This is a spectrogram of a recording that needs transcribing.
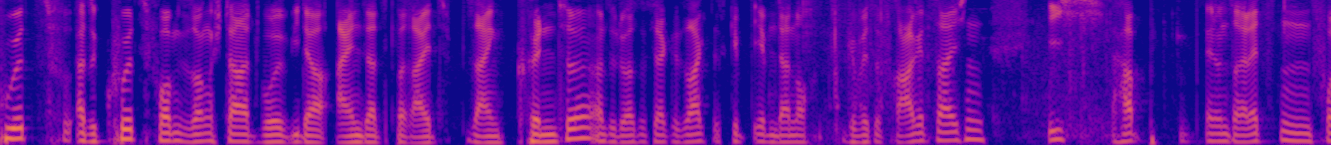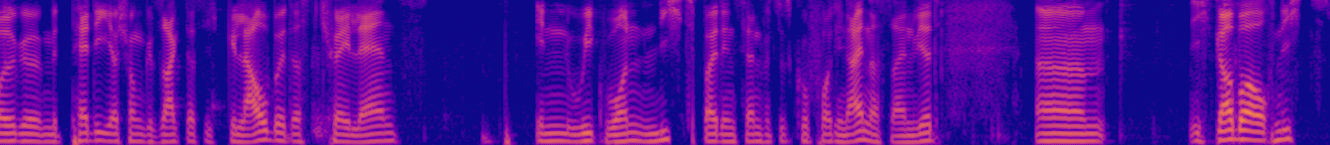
kurz, also kurz vorm Saisonstart wohl wieder einsatzbereit sein könnte. Also du hast es ja gesagt, es gibt eben da noch gewisse Fragezeichen. Ich habe in unserer letzten Folge mit Paddy ja schon gesagt, dass ich glaube, dass Trey Lance in Week One nicht bei den San Francisco 49ers sein wird. Ähm, ich glaube auch nicht,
